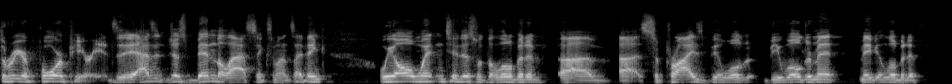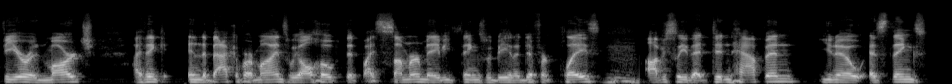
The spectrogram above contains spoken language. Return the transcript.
three or four periods. It hasn't just been the last six months. I think we all went into this with a little bit of uh, uh, surprise, bewilder- bewilderment, maybe a little bit of fear in March. I think in the back of our minds, we all hoped that by summer, maybe things would be in a different place. Mm-hmm. Obviously, that didn't happen. You know, as things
